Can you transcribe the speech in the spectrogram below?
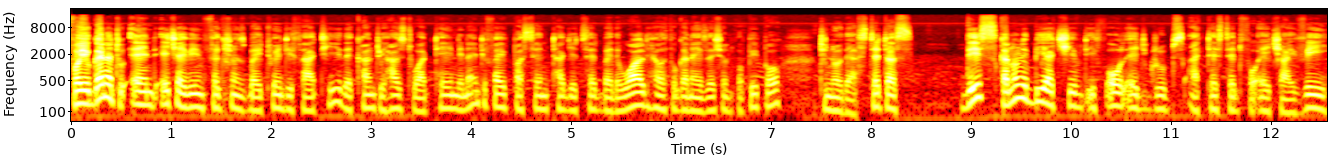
For Uganda to end HIV infections by 2030, the country has to attain the 95% target set by the World Health Organization for people to know their status. This can only be achieved if all age groups are tested for HIV.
